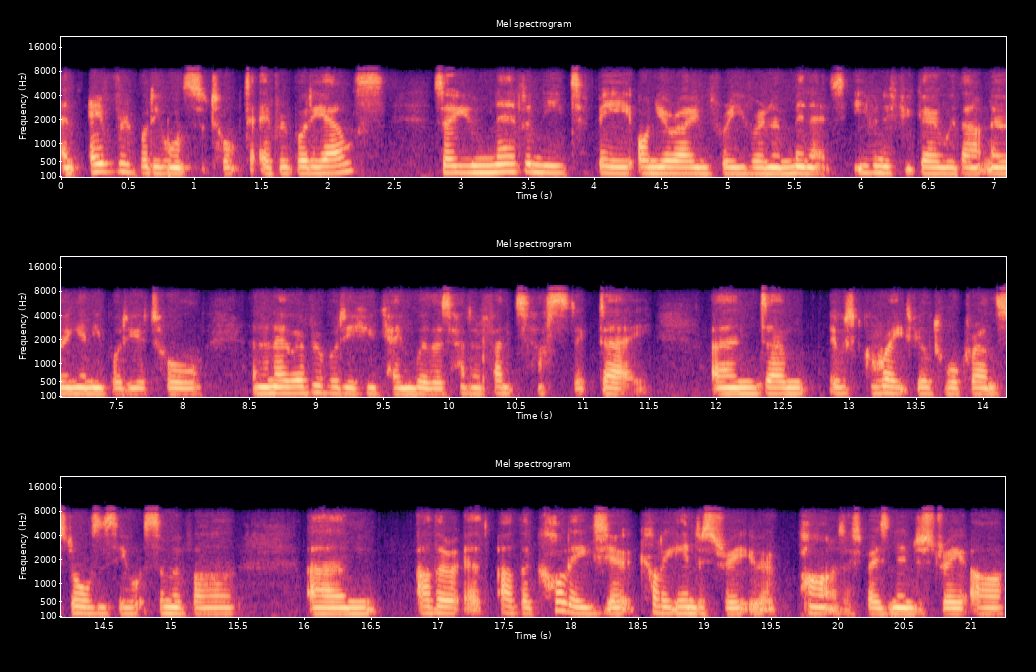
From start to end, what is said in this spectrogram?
and everybody wants to talk to everybody else. So you never need to be on your own for even a minute, even if you go without knowing anybody at all. And I know everybody who came with us had a fantastic day. And um, it was great to be able to walk around the stalls and see what some of our um, other other colleagues, you know, colleague industry you know, partners, I suppose, in industry are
